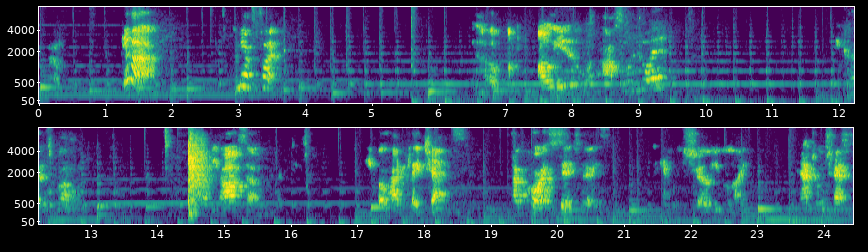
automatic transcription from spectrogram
Um, yeah, it's gonna be lots of fun. All you will also enjoy it because, well, that'd be awesome. Teach people how to play chess. Of course, since there's, we can't really show you like actual chess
